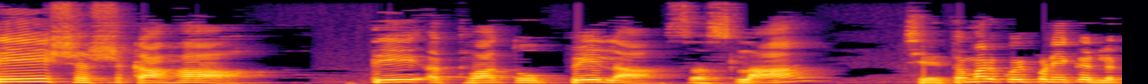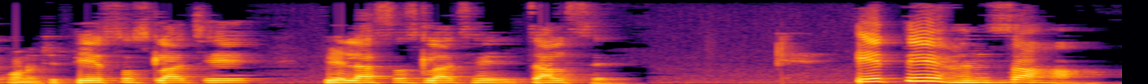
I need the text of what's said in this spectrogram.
તે શશકાહા, તે અથવા તો પેલા સસલા છે. તમારે કોઈ પણ એક જ લખવાનું છે. તે સસલા છે, પેલા સસલા છે, ચાલશે. એ તે હંસાહા,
